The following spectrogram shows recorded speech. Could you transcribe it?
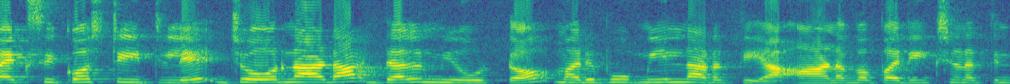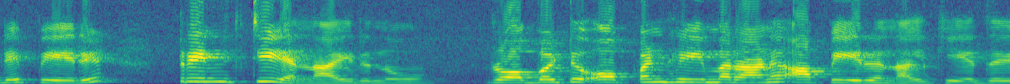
മെക്സിക്കോ സ്റ്റേറ്റിലെ ജോർണാഡ ഡെൽ മ്യൂർട്ടോ മരുഭൂമിയിൽ നടത്തിയ ആണവ പരീക്ഷണത്തിന്റെ പേര് ട്രിനിറ്റി എന്നായിരുന്നു. റോബർട്ട് ഓപ്പൺ ഹെയ്മറാണ് ആ പേര് നൽകിയത്.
